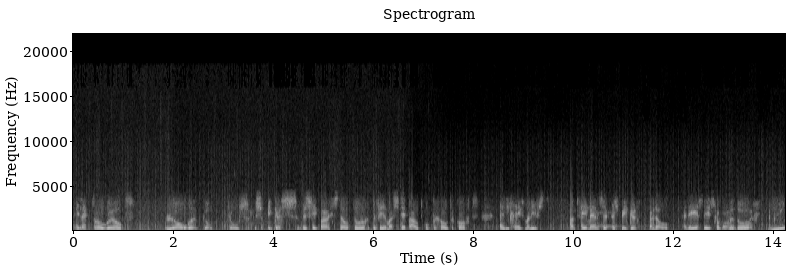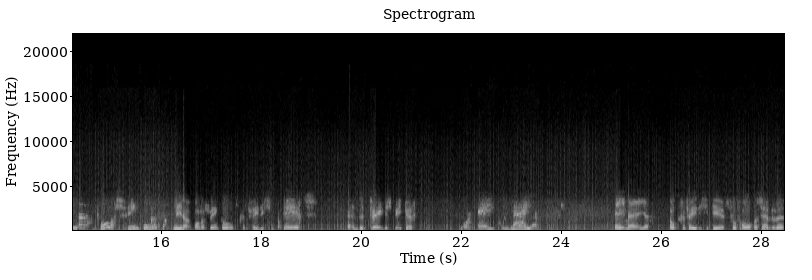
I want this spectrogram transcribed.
Electro World Lowe Bluetooth speakers. Beschikbaar gesteld door de firma Stiphout op de Grote Kort. En die geeft maar liefst aan twee mensen een speaker cadeau. En de eerste is gewonnen door... Nina Wolfswinkel. Nina Bollerswinkel, gefeliciteerd. En de tweede speaker, Door E. Meijer. E. Meijer, ook gefeliciteerd. Vervolgens hebben we,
